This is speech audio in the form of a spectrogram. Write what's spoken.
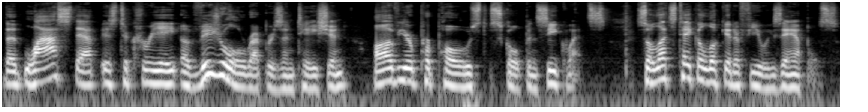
the last step is to create a visual representation of your proposed scope and sequence. So let's take a look at a few examples.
